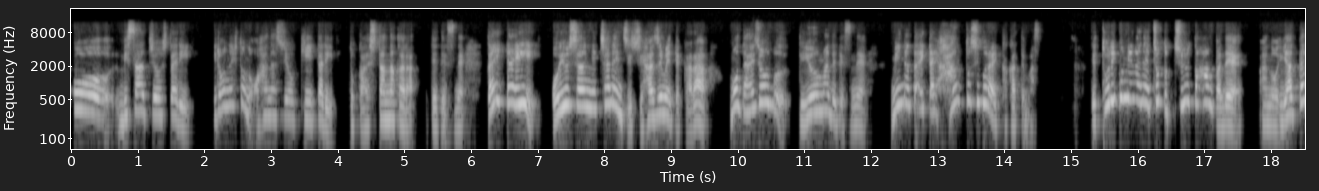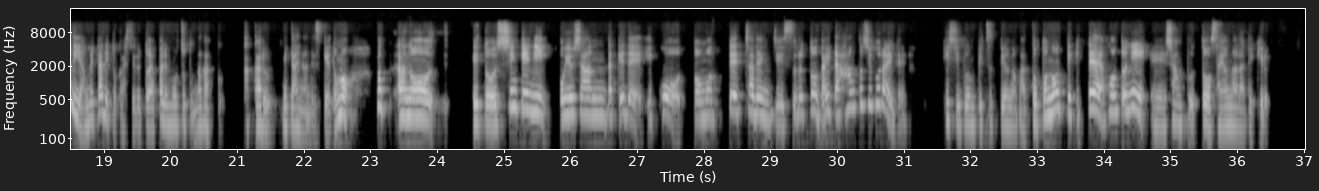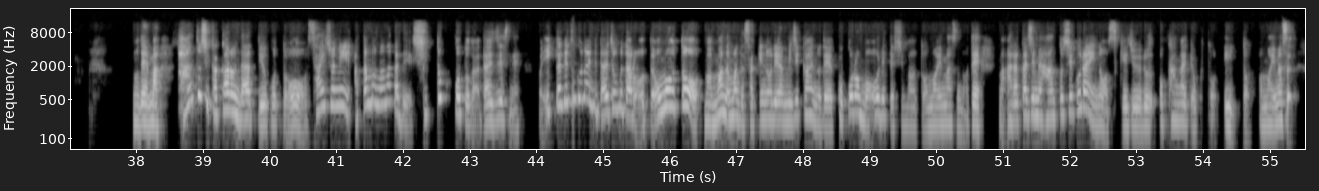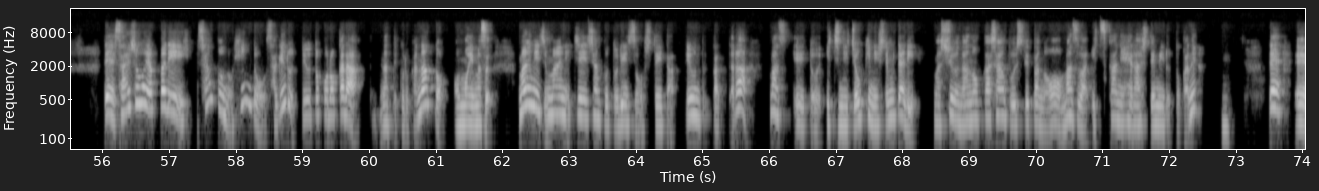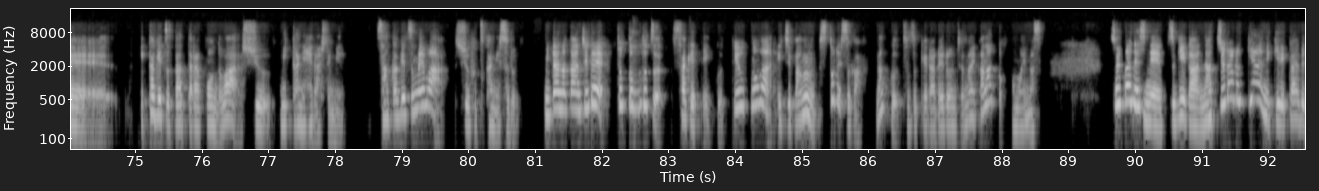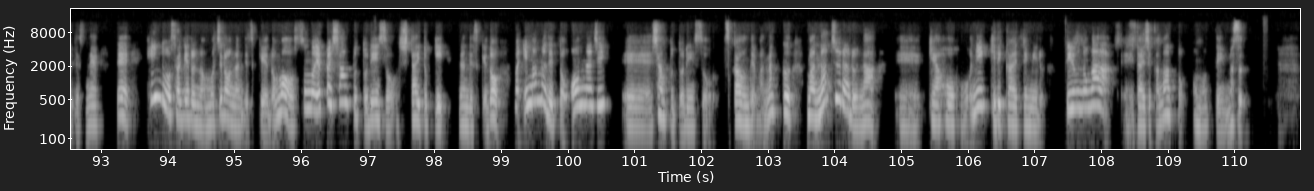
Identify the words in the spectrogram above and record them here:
こうリサーチをしたりいろんな人のお話を聞いたりとかした中でですね大体お湯シャンにチャレンジし始めてからもう大丈夫っていうまでですねみんな大体半年ぐらいかかってます。で取り組みがねちょっと中途半端であのやったりやめたりとかしてるとやっぱりもうちょっと長くかかるみたいなんですけれども、まあのえっと、真剣にお湯シャンだけで行こうと思ってチャレンジすると大体半年ぐらいで皮脂分泌っていうのが整ってきて本当に、えシャンプーとさよならできるので、まあ、半年かかるんだっていうことを最初に頭の中で知っとくことが大事ですね。1ヶ月ぐらいで大丈夫だろうって思うと、まあ、まだまだ先乗りは短いので心も折れてしまうと思いますので、まあ、あらかじめ半年ぐらいのスケジュールを考えておくといいと思います。で最初はやっぱりシャンプーの頻度を下げるっていうところからなってくるかなと思います。毎日毎日シャンプーとリンスをしていたっていうんだったらまあえーと、1日おきにしてみたり、まあ、週7日シャンプーしてたのをまずは5日に減らしてみるとかね。で、えー、1ヶ月経ったら今度は週3日に減らしてみる。3ヶ月目は週2日にする。みたいな感じでちょっとずつ下げていくっていうのが一番ストレスがなく続けられるんじゃないかなと思います。それからですね、次がナチュラルケアに切り替えるですね。で、頻度を下げるのはもちろんなんですけれども、そのやっぱりシャンプーとリンスをしたいときなんですけど、まあ、今までと同じ、えー、シャンプーとリンスを使うんではなく、まあ、ナチュラルな、えー、ケア方法に切り替えてみるっていうのが、えー、大事かなと思っています。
